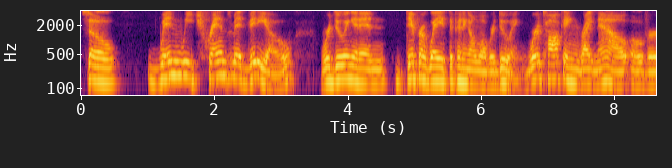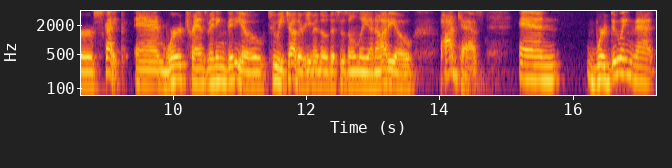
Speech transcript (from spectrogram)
So when we transmit video, we're doing it in different ways depending on what we're doing. We're talking right now over Skype and we're transmitting video to each other, even though this is only an audio podcast. And we're doing that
